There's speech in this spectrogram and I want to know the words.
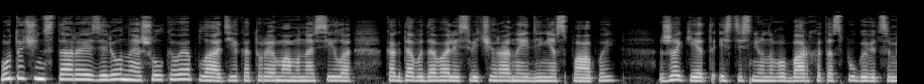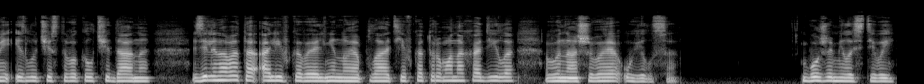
вот очень старое зеленое шелковое платье, которое мама носила, когда выдавались вечера наедине с папой, жакет из тесненного бархата с пуговицами из лучистого колчедана, зеленовато-оливковое льняное платье, в котором она ходила, вынашивая Уилса. Боже милостивый,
